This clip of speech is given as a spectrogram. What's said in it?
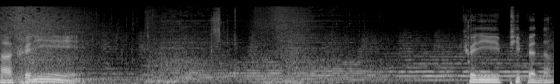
아 괜히 괜히 피 뺐나?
